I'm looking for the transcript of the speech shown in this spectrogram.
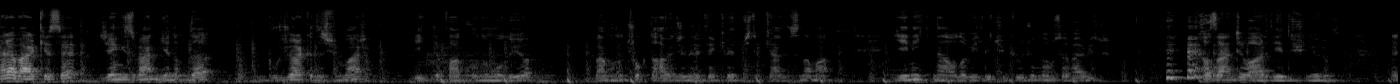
Merhaba herkese. Cengiz ben. Yanımda Burcu arkadaşım var. İlk defa konuğum oluyor. Ben bunu çok daha önceleri teklif etmiştim kendisine ama yeni ikna olabildi. Çünkü ucunda bu sefer bir kazancı var diye düşünüyorum. Ee,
